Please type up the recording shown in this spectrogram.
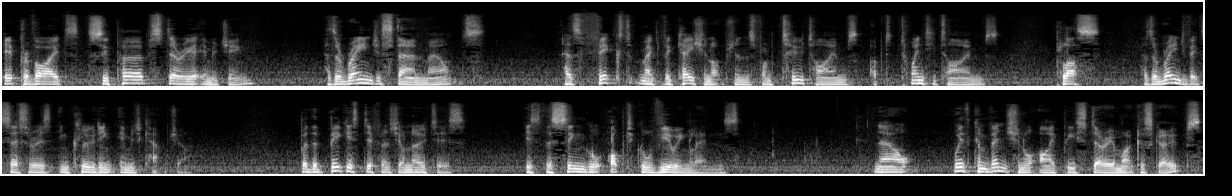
it provides superb stereo imaging, has a range of stand mounts, has fixed magnification options from 2 times up to 20 times, plus has a range of accessories including image capture. But the biggest difference you'll notice is the single optical viewing lens. Now, with conventional IP stereo microscopes,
